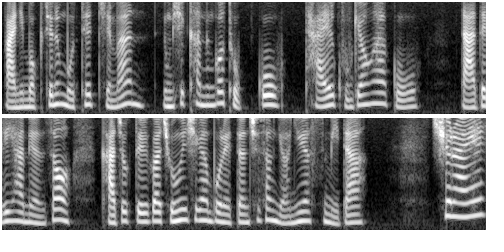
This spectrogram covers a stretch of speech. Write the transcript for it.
많이 먹지는 못했지만 음식하는 거 돕고 달 구경하고 나들이 하면서 가족들과 좋은 시간 보냈던 추석 연휴였습니다. 슈라의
